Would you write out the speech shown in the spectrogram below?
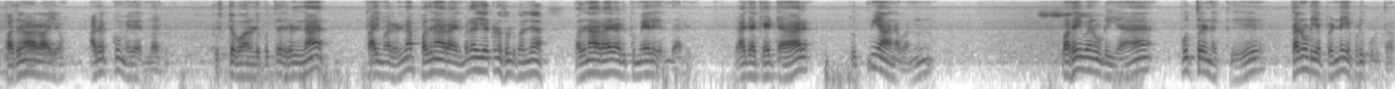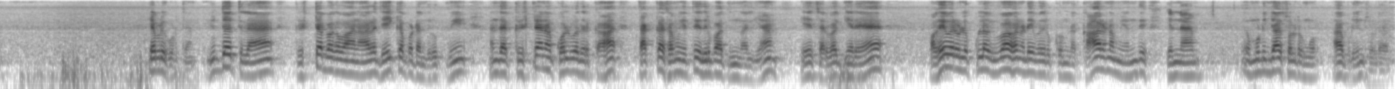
பதினாறாயிரம் அதற்கும் மேலே இருந்தார்கள். கிருஷ்ண புத்தர்கள்னா தாய்மார்கள்னா பதினாறாயிரம். தான் ஏற்கனவே சொல்லிருக்கோம் இல்லையா? பதினாறாயிரம் அதுக்கு மேலே இருந்தார்கள். ராஜா கேட்டார் ருக்மியானவன் பகைவனுடைய புத்திரனுக்கு தன்னுடைய பெண்ணை எப்படி கொடுத்தான்? எப்படி கொடுத்தான்? யுத்தத்தில் கிருஷ்ண பகவானால் ஜெயிக்கப்பட்ட அந்த ருக்மி அந்த கிருஷ்ணனை கொல்வதற்காக தக்க சமயத்தை எதிர்பார்த்துருந்தான் இல்லையா? ஏ சர்வஜரே பகைவர்களுக்குள்ள விவாகம் நடைவதற்குள்ள காரணம் வந்து என்ன? முடிஞ்சால் சொல்கிறோங்க அப்படின்னு சொல்கிறார்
